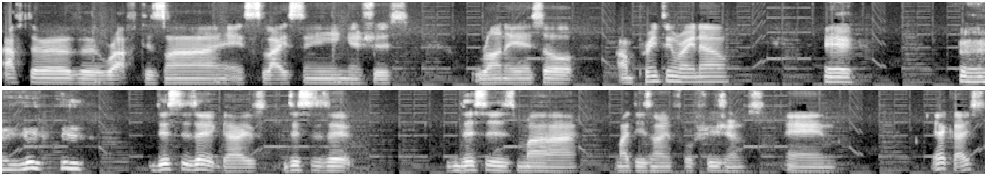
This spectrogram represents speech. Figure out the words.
after the rough design and slicing and just running. So I'm printing right now. And this is it guys. This is it. This is my my design for fusions. And yeah guys.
